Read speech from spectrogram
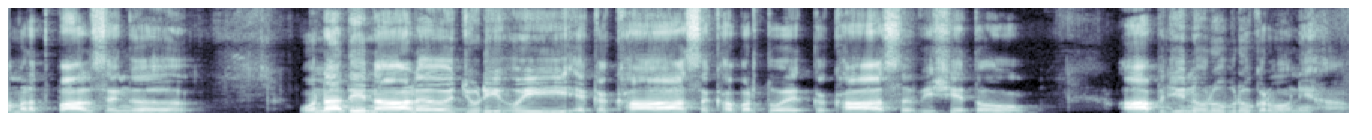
ਅਮਰਤਪਾਲ ਸਿੰਘ ਉਹਨਾਂ ਦੇ ਨਾਲ ਜੁੜੀ ਹੋਈ ਇੱਕ ਖਾਸ ਖਬਰ ਤੋਂ ਇੱਕ ਖਾਸ ਵਿਸ਼ੇ ਤੋਂ ਆਪ ਜੀ ਨੂੰ ਰੂਬਰੂ ਕਰਵਾਉਨੇ ਹਾਂ।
